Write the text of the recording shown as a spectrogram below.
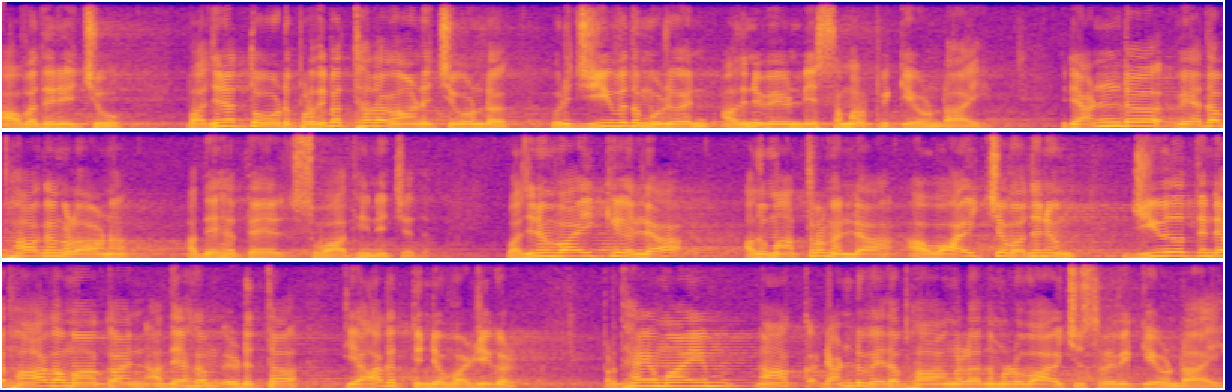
അവതരിച്ചു. വചനത്തോട് പ്രതിബദ്ധത കാണിച്ചുകൊണ്ട് ഒരു ജീവിതം മുഴുവൻ അതിനുവേണ്ടി സമർപ്പിക്കുകയുണ്ടായി. രണ്ട് വേദഭാഗങ്ങളാണ് അദ്ദേഹത്തെ സ്വാധീനിച്ചത്. വചനം വായിക്കുകയല്ല അതുമാത്രമല്ല ആ വായിച്ച വചനം ജീവിതത്തിന്റെ ഭാഗമാക്കാൻ അദ്ദേഹം എടുത്ത ത്യാഗത്തിന്റെ വഴികൾ. പ്രധാനമായും ആ രണ്ട് വേദഭാഗങ്ങൾ നമ്മൾ വായിച്ച് ശ്രവിക്കുകയുണ്ടായി.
